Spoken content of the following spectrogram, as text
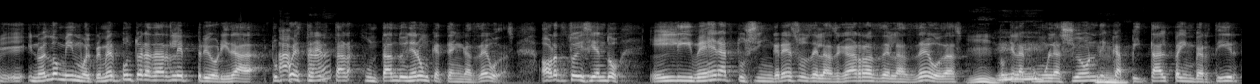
y, no es lo mismo, el primer punto era darle prioridad. Tú puedes tener, estar juntando dinero aunque tengas deudas. Ahora te estoy diciendo, libera tus ingresos de las garras de las deudas, porque la acumulación de capital para invertir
